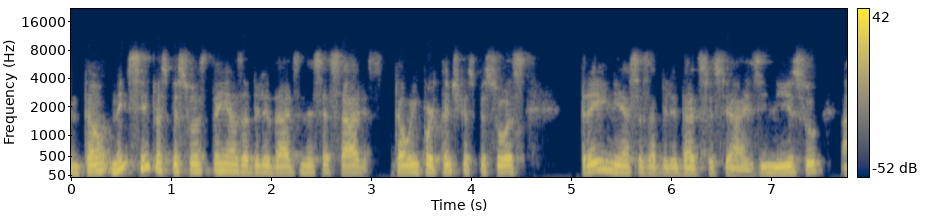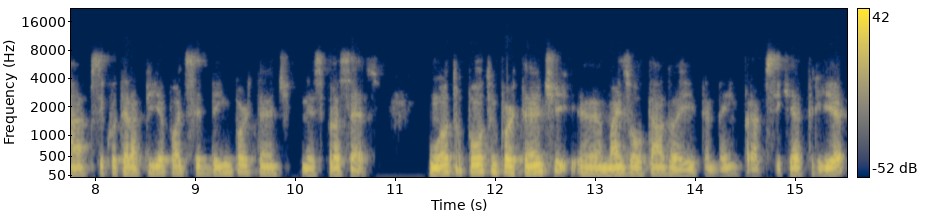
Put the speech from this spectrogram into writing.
Então, nem sempre as pessoas têm as habilidades necessárias. Então, é importante que as pessoas treinem essas habilidades sociais. E nisso, a psicoterapia pode ser bem importante nesse processo. Um outro ponto importante, eh, mais voltado aí também para a psiquiatria,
